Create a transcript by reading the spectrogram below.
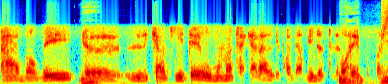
à aborder que quand il était au moment de sa cavale des premières minutes. Ouais. Puis,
